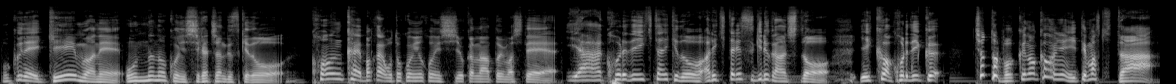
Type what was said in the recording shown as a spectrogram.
僕ねゲームはね女の子にしがちなんですけど今回ばかり男の子にしようかなと思いましていやーこれで行きたいけどありきたりすぎるかなちょっと。いや行くわこれで行く。ちょっと僕の顔に似てますきた。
